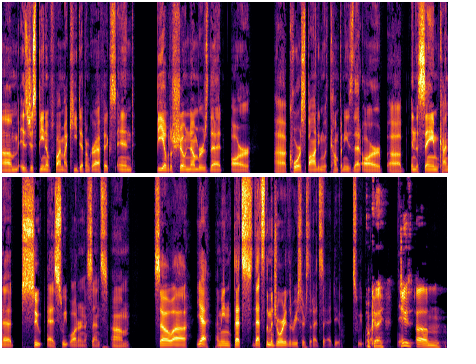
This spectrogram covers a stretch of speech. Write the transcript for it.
Um, is just being able to find my key demographics and be able to show numbers that are uh, corresponding with companies that are uh, in the same kind of suit as Sweetwater in a sense. Um, so uh, yeah, I mean that's that's the majority of the research that I'd say I do. Sweetwater. Okay. Do you um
